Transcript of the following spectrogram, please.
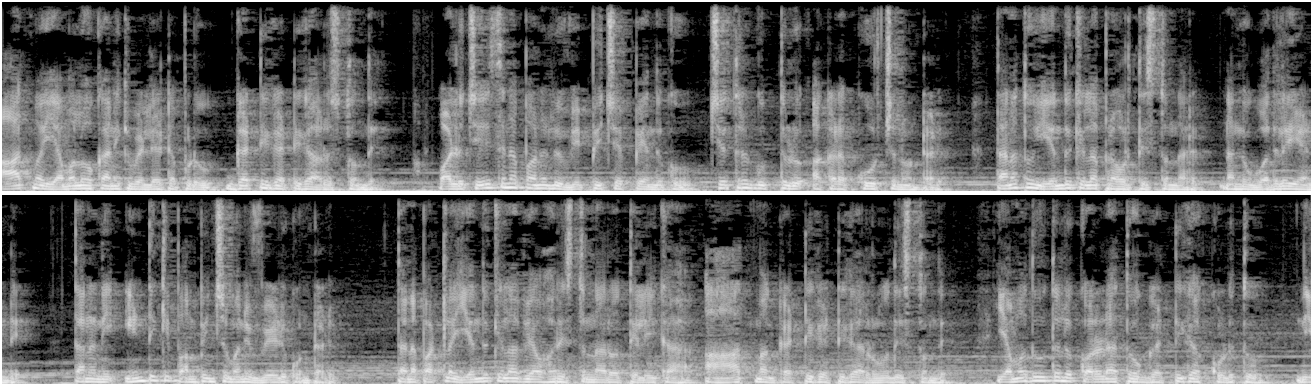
ఆత్మ యమలోకానికి వెళ్ళేటప్పుడు గట్టి గట్టిగా అరుస్తుంది. వాళ్ళు చేసిన పనులు విప్పి చెప్పేందుకు చిత్రగుప్తుడు అక్కడ కూర్చునుంటాడు. తనతో ఎందుకిలా ప్రవర్తిస్తున్నారు? నన్ను వదిలేయండి. తనని ఇంటికి పంపించమని వేడుకుంటాడు. తన పట్ల ఎందుకిలా వ్యవహరిస్తున్నారో తెలియక ఆ ఆత్మ గట్టి గట్టిగా రోదిస్తుంది యమదూతలు కొరడాతో గట్టిగా కొడుతూ నీ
